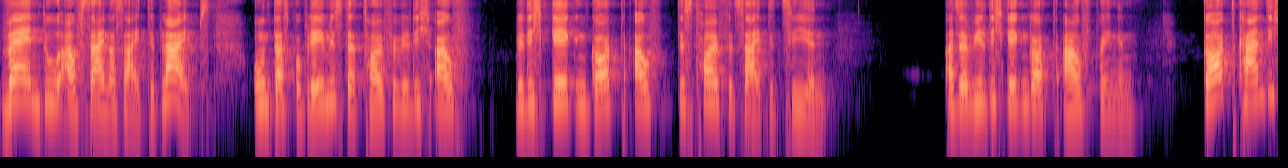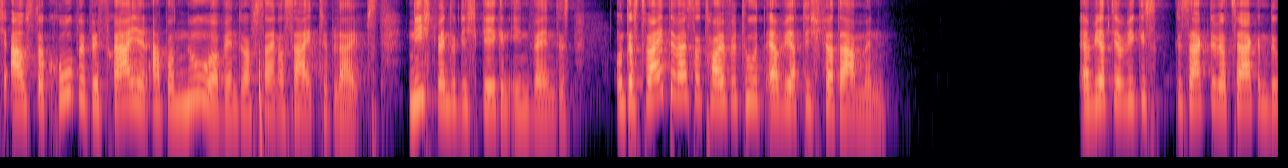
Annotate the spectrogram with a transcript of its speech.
wenn du auf seiner Seite bleibst. Und das Problem ist, der Teufel will dich auf, will dich gegen Gott auf des Teufels Seite ziehen. Also er will dich gegen Gott aufbringen. Gott kann dich aus der Grube befreien, aber nur, wenn du auf seiner Seite bleibst. Nicht, wenn du dich gegen ihn wendest. Und das Zweite, was der Teufel tut, er wird dich verdammen. Er wird ja, wie gesagt, er wird sagen, du,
